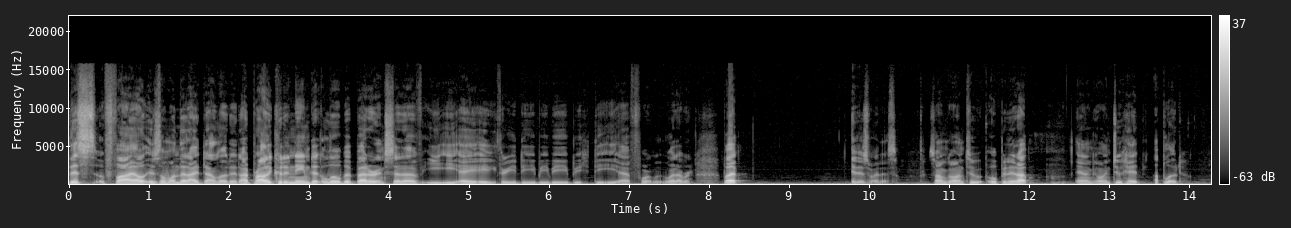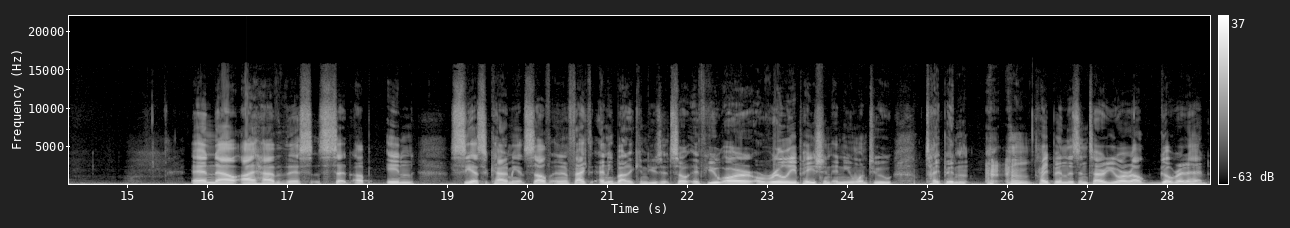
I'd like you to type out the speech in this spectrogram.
This file is the one that I downloaded. I probably could have named it a little bit better instead of EEA83DBBDEF or whatever. But it is what it is. So I'm going to open it up and I'm going to hit upload. And now I have this set up in CS Academy itself. And in fact, anybody can use it. So if you are really patient and you want to type in type in this entire URL, go right ahead.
